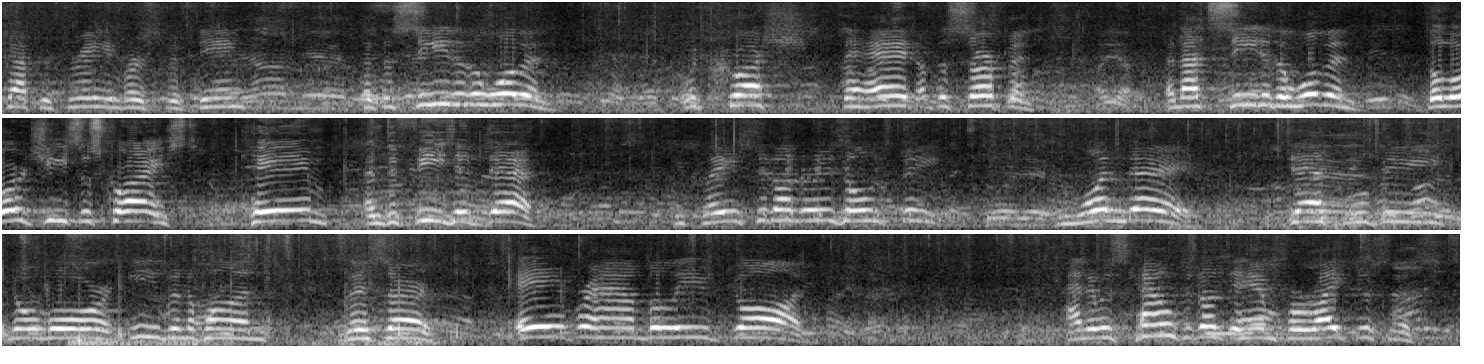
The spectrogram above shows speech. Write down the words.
chapter 3 and verse 15 that the seed of the woman would crush the head of the serpent. And that seed of the woman, the Lord Jesus Christ, came and defeated death. He placed it under his own feet. And one day, death will be no more, even upon this earth. Abraham believed God, and it was counted unto him for righteousness.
